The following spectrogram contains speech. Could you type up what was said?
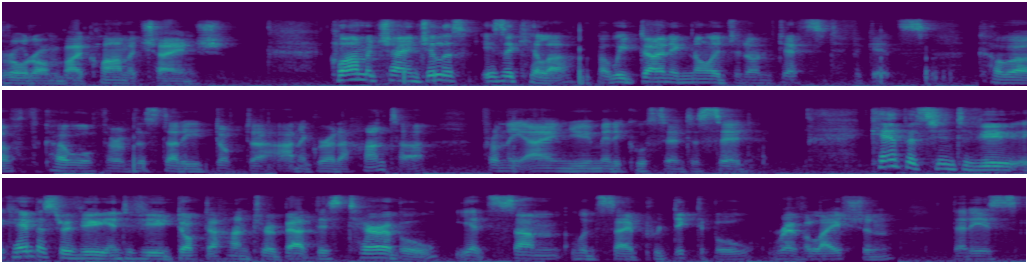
brought on by climate change. Climate change is a killer, but we don't acknowledge it on death certificates, co-author of the study Dr. Arnagretta Hunter from the ANU Medical Centre said. Campus interview, Campus Review interviewed Dr. Hunter about this terrible, yet some would say predictable, revelation that is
